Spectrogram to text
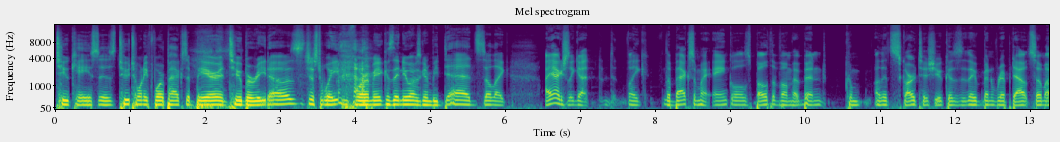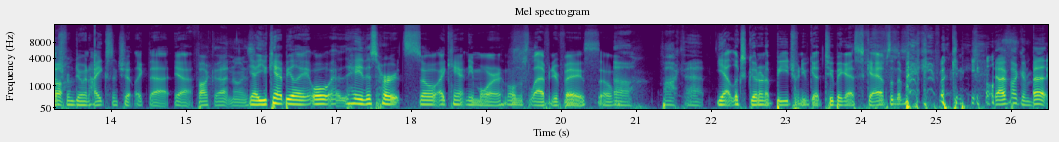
two cases, two 24 packs of beer, and two burritos just waiting for me because they knew I was gonna be dead. So like, I actually got like the backs of my ankles. Both of them have been com- uh, it's scar tissue because they've been ripped out so much from doing hikes and shit like that. Yeah. Fuck that noise. Yeah, you can't be like, oh, hey, this hurts, so I can't anymore. They'll just laugh in your face. So Ugh. Fuck that. yeah, it looks good on a beach when you've got two big ass scabs on the back of your fucking heel. Yeah, I fucking bet.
